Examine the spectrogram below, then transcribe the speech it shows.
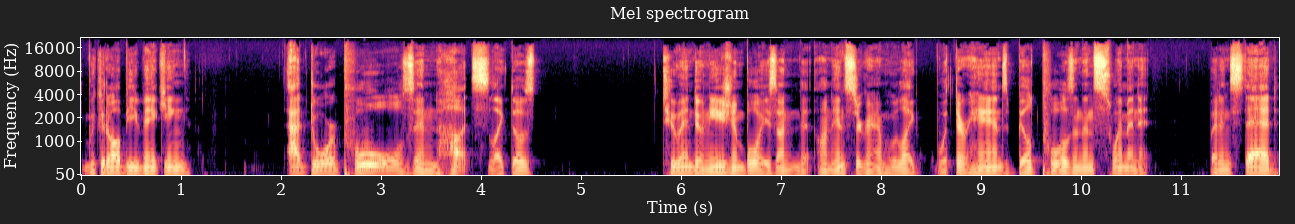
We could all be making outdoor pools and huts like those two Indonesian boys on the, on Instagram who like with their hands build pools and then swim in it. But instead,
